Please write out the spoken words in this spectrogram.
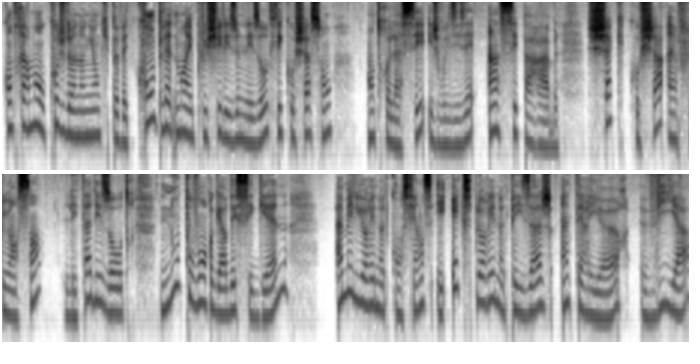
Contrairement aux couches d'un oignon qui peuvent être complètement épluchées les unes les autres, les koshas sont entrelacés et je vous le disais, inséparables. Chaque kosha influençant l'état des autres. Nous pouvons regarder ces gaines améliorer notre conscience et explorer notre paysage intérieur via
